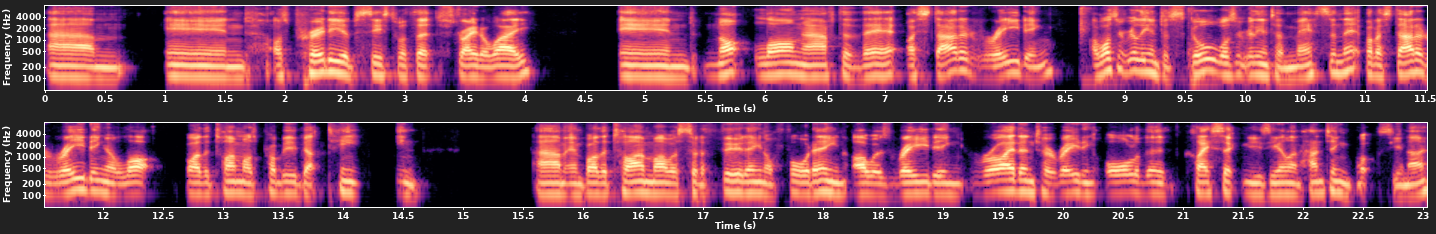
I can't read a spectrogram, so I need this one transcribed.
Um, and I was pretty obsessed with it straight away. And not long after that, I started reading. I wasn't really into school, wasn't really into maths and that, but I started reading a lot by the time I was probably about 10. Um, and by the time I was sort of 13 or 14, I was reading right into reading all of the classic New Zealand hunting books, you know.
